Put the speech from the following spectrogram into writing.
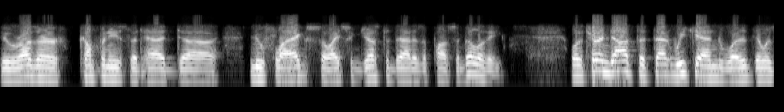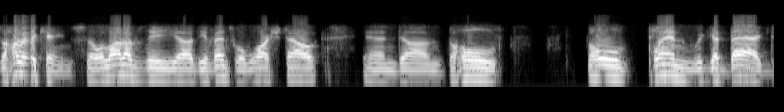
there were other companies that had uh, new flags. So I suggested that as a possibility. well, it turned out that that weekend was there was a hurricane, so a lot of the uh, the events were washed out, and um, the whole the whole plan would get bagged.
